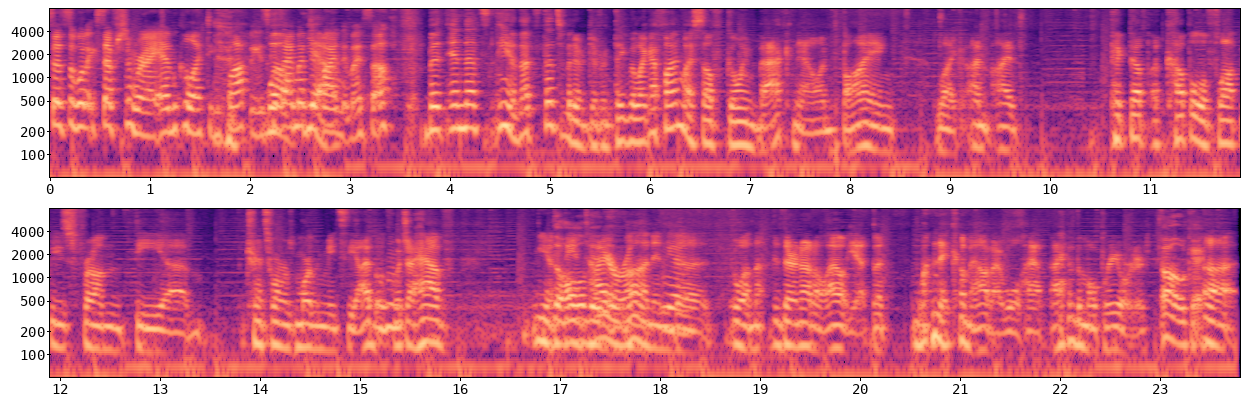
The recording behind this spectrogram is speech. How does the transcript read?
So it's the one exception where I am collecting floppies because Well, I meant yeah. to find it myself. But and that's you know that's that's a bit of a different thing. But like I find myself going back now and buying, like I'm I've picked up a couple of floppies from the um, Transformers More Than Meets the Eye book, which I have, you know, The the, all entire in- run. And Yeah. uh, well, not, they're not all out yet, but when they come out, I will have I have them all pre-ordered. oh, okay. Uh,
